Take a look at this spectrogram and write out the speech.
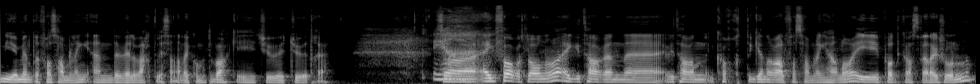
mye mindre forsamling enn det ville vært hvis han hadde kommet tilbake i 2023. Så jeg foreslår nå jeg tar en, Vi tar en kort generalforsamling her nå i podkastredaksjonen.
